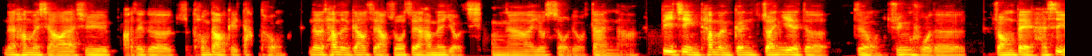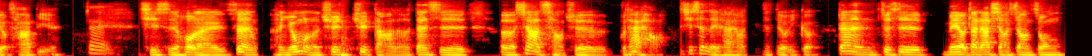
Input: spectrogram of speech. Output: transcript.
那他们想要来去把这个通道给打通。那他们刚刚想说，虽然他们有枪啊，有手榴弹啊，毕竟他们跟专业的这种军火的装备还是有差别。对，其实后来虽然很勇猛的去去打了，但是呃下场却不太好，牺牲的也还好，只有一个，但就是没有大家想象中。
